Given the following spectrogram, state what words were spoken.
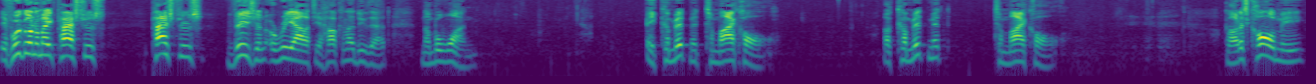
if we're going to make pastors, pastors' vision a reality, how can I do that? Number one, a commitment to my call. A commitment to my call. God has called me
